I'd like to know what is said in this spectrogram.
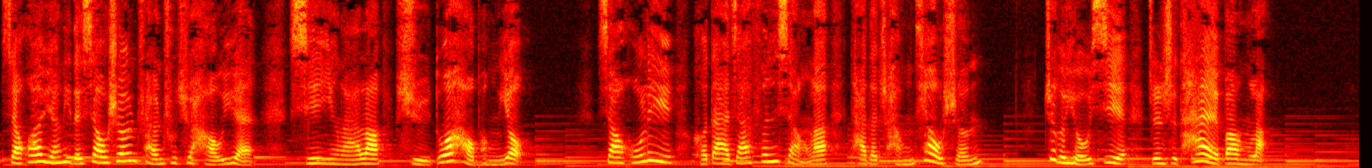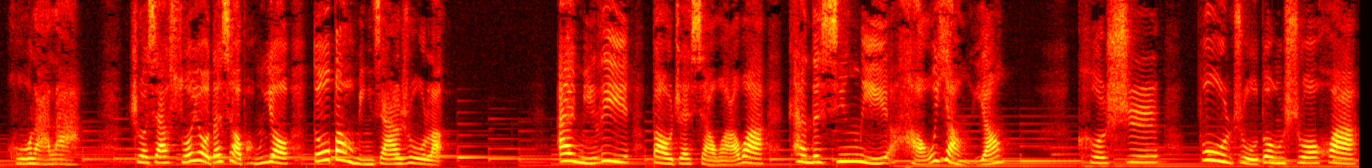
小花园里的笑声传出去好远，吸引来了许多好朋友。小狐狸和大家分享了他的长跳绳，这个游戏真是太棒了！呼啦啦，这下所有的小朋友都报名加入了。艾米丽抱着小娃娃，看得心里好痒痒，可是不主动说话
